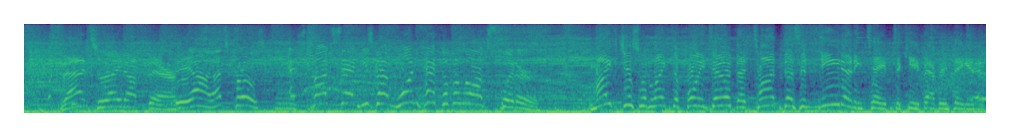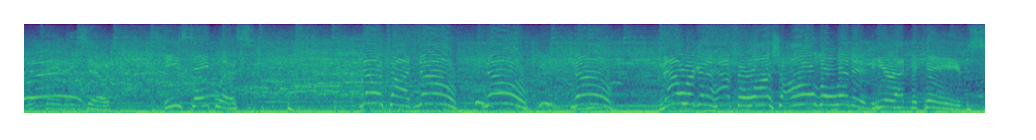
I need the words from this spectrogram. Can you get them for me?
That's right up there. Yeah, that's gross. As Todd said, he's got one heck of a log splitter. Mike just would like to point out that Todd doesn't need any tape to keep everything in the bathing suit. He's tapeless. No, Todd, no, no, no. Now we're going to have to wash all the linen here at McCabe's.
